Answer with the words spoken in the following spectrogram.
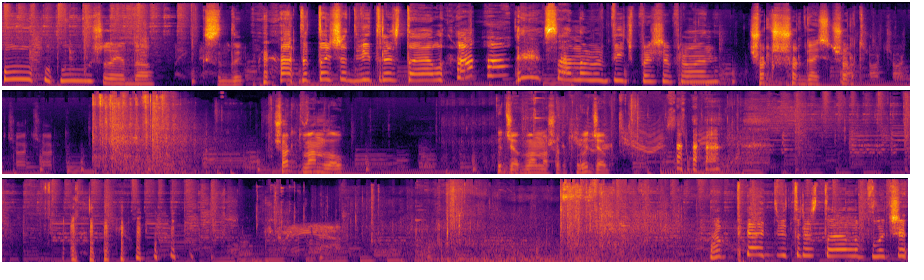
Уху, що я дав? Сиди. Ха, Це точно 2-3 стел. Санова біч пише про мене. Шорт, шорт, гайс, шорт. Short, short, short, short. Short, one low. Good job, one more short. Good job. Опять 2300 ел получив.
